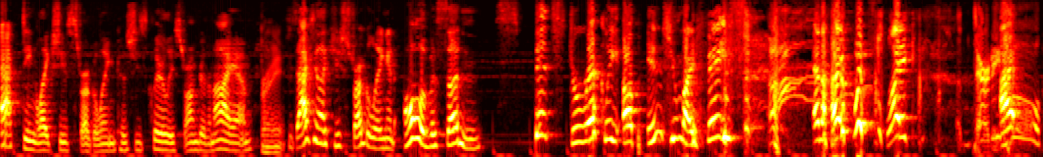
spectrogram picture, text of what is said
acting like she's struggling because she's clearly stronger than I am. right. She's acting like she's struggling, and all of a sudden spits directly up into my face. and I was like, Dirty I- pool.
